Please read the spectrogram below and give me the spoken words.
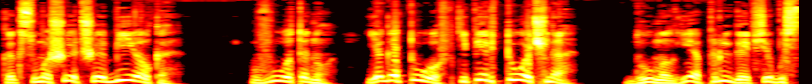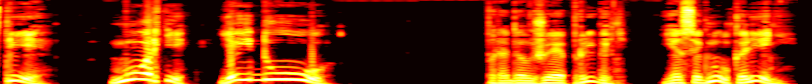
как сумасшедшая белка. Вот оно, я готов, теперь точно. Думал я, прыгая все быстрее. «Морти, я иду!» Продолжая прыгать, я согнул колени.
